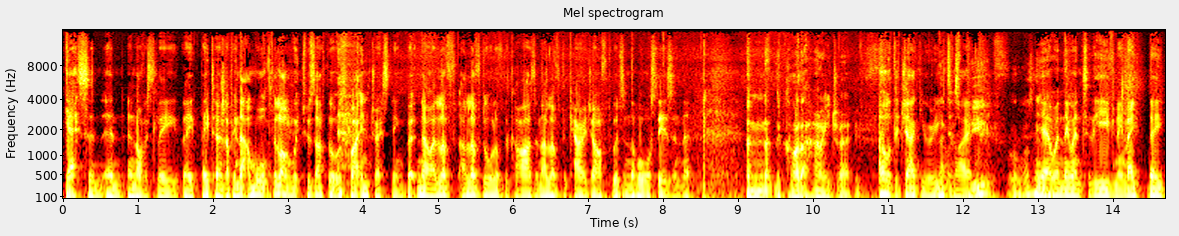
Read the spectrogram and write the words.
guests, and, and, and obviously they, they turned up in that and walked along, which was I thought was quite interesting. But no, I loved I loved all of the cars and I loved the carriage afterwards and the horses and the and the car that Harry drove. oh the Jaguar type. That was beautiful, wasn't it? Yeah, when they went to the evening, they they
